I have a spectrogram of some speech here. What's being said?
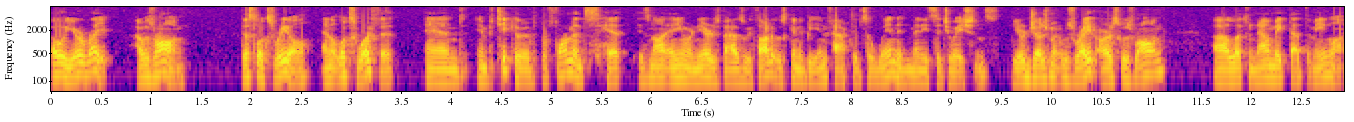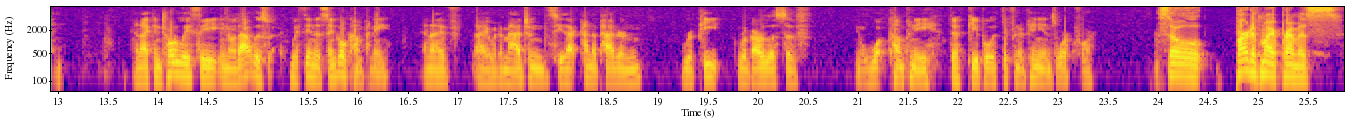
oh, you're right. I was wrong this looks real and it looks worth it. And in particular, the performance hit is not anywhere near as bad as we thought it was going to be. In fact, it's a win in many situations. Your judgment was right, ours was wrong. Uh, let's now make that the main line. And I can totally see, you know, that was within a single company, and I've I would imagine to see that kind of pattern repeat, regardless of you know, what company the people with different opinions work for. So part of my premise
